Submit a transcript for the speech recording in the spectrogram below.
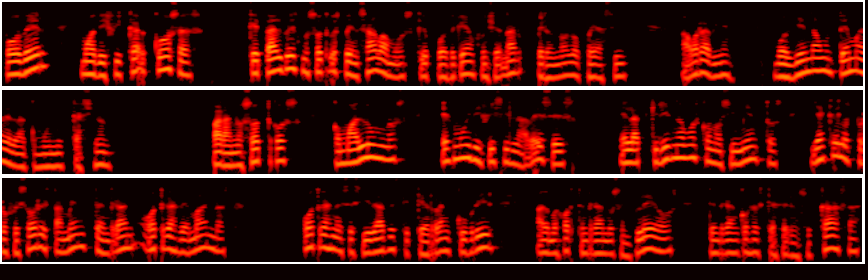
poder modificar cosas que tal vez nosotros pensábamos que podrían funcionar, pero no lo fue así. Ahora bien, volviendo a un tema de la comunicación, para nosotros, como alumnos, es muy difícil a veces el adquirir nuevos conocimientos, ya que los profesores también tendrán otras demandas, otras necesidades que querrán cubrir, a lo mejor tendrán dos empleos, tendrán cosas que hacer en su casa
